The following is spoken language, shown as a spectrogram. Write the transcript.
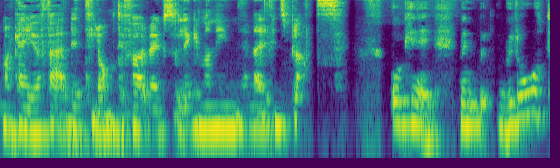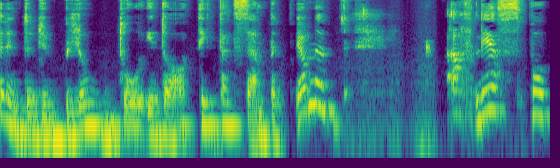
man kan göra färdigt långt i förväg så lägger man in det när det finns plats. Okej, men gråter inte du blod då idag? Titta till exempel. Ja, men, läs på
